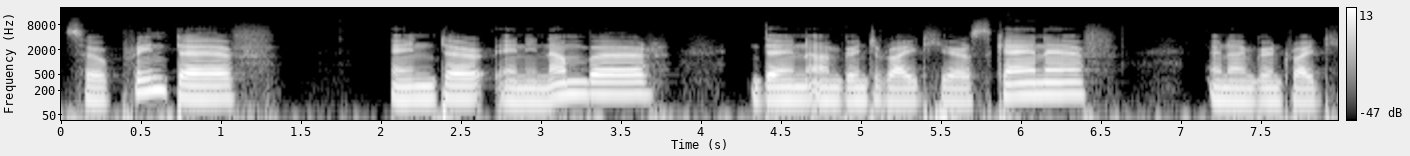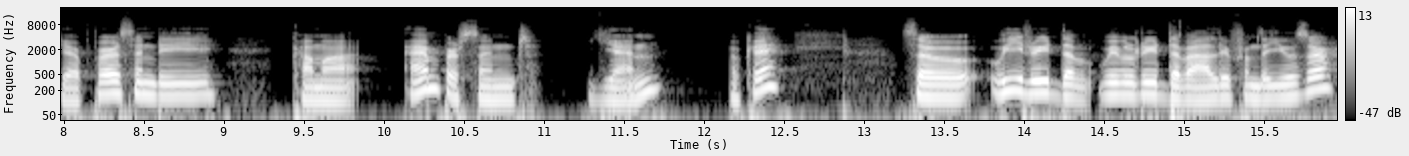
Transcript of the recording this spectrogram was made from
So printf enter any number. Then I'm going to write here scanf and I'm going to write here percent d comma ampersand yen okay? So we read the we will read the value from the user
